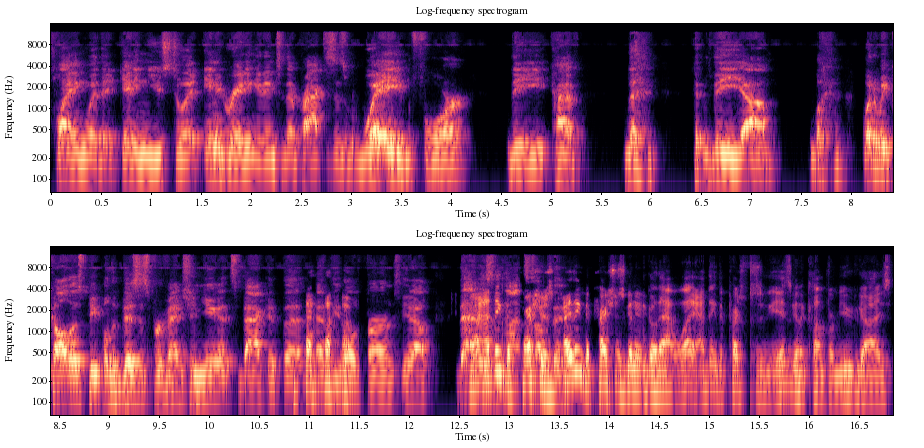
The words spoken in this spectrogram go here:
playing with it, getting used to it, integrating it into their practices way before the kind of the the um, what do we call those people? The business prevention units back at the at the old firms. You know, I think the pressure. I think the pressure is going to go that way. I think the pressure is going to come from you guys.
